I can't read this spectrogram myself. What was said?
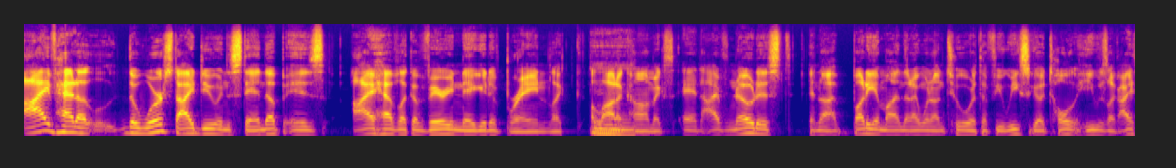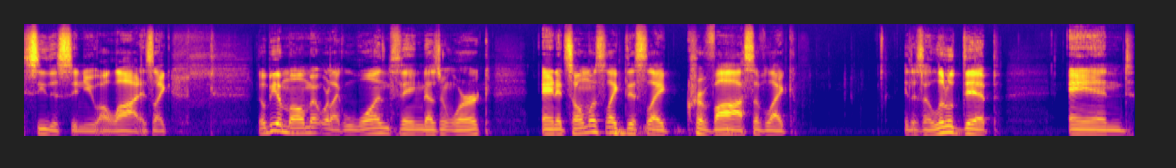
I've had a, the worst I do in stand up is I have like a very negative brain, like a lot of Mm. comics. And I've noticed, and a buddy of mine that I went on tour with a few weeks ago told, he was like, I see this in you a lot. It's like, there'll be a moment where like one thing doesn't work. And it's almost like this like crevasse of like, there's a little dip and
